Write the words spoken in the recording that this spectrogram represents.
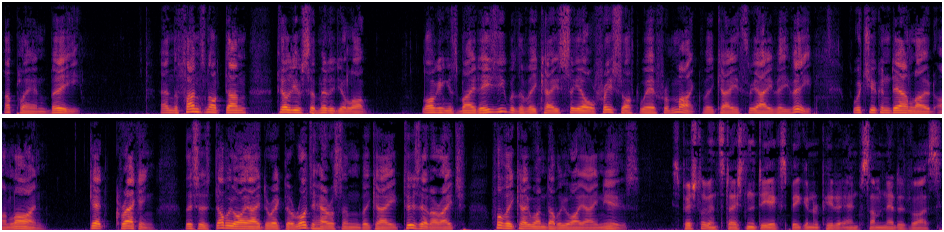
a plan B. And the fun's not done till you've submitted your log. Logging is made easy with the VKCL free software from Mike VK3AVV, which you can download online. Get cracking. This is WIA Director Roger Harrison, VK2ZRH, for VK1WIA News. Special event stations DX, beacon repeater, and some net advice.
